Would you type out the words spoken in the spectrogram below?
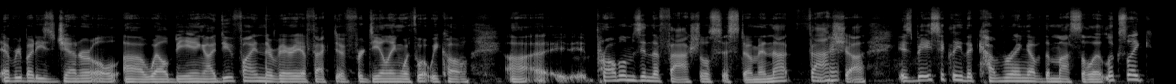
everybody's general uh, well-being. I do find they're very effective for dealing with what we call uh, problems in the fascial system. And that fascia okay. is basically the covering of the muscle. It looks like,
